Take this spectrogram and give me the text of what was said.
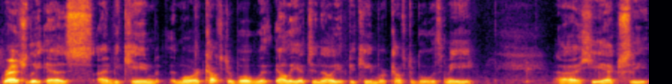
gradually, as I became more comfortable with Elliot, and Elliot became more comfortable with me, uh, he actually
